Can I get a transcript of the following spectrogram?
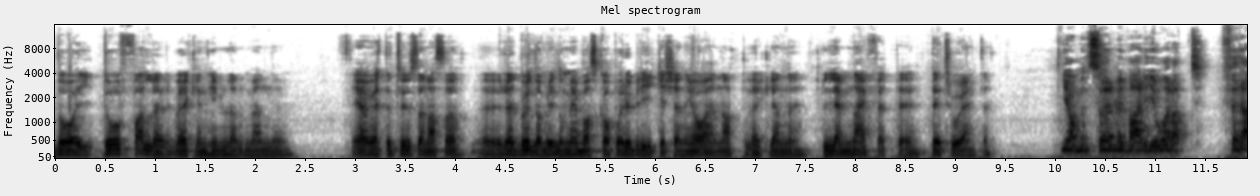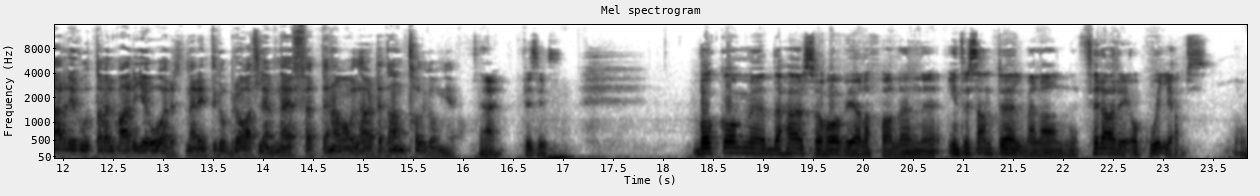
då, då faller verkligen himlen men eh, jag vet inte tusan alltså. Eh, Red Bull de vill nog mer bara skapa rubriker känner jag än att verkligen eh, lämna F1. Det, det tror jag inte. Ja, men så är det väl varje år att Ferrari hotar väl varje år när det inte går bra att lämna F1. Den har man väl hört ett antal gånger. Nej, precis. Bakom eh, det här så har vi i alla fall en eh, intressant duell mellan Ferrari och Williams. Eh,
